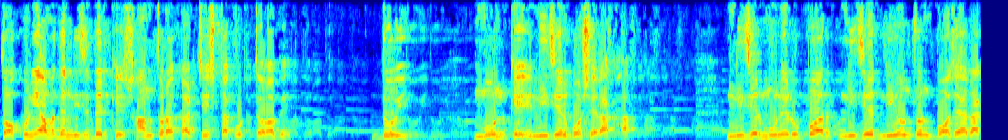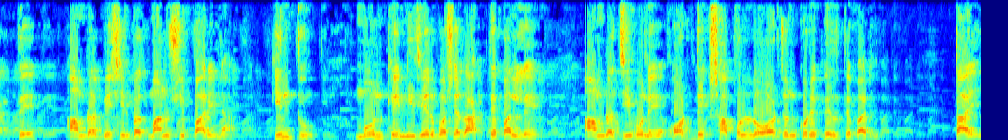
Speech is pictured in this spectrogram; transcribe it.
তখনই আমাদের নিজেদেরকে শান্ত রাখার চেষ্টা করতে হবে। দুই, মনকে নিজের বশে রাখা। নিজের মনের উপর নিজের নিয়ন্ত্রণ বজায় রাখতে আমরা বেশিরভাগ মানুষই পারি না। কিন্তু মনকে নিজের বশে রাখতে পারলে আমরা জীবনে অর্ধেক সাফল্য অর্জন করে ফেলতে পারি। তাই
